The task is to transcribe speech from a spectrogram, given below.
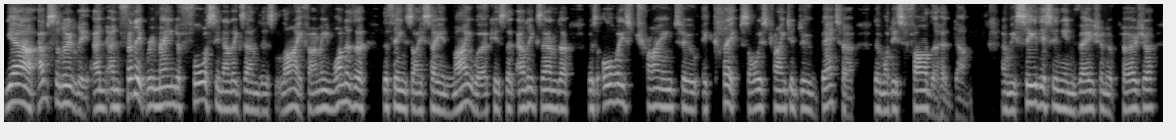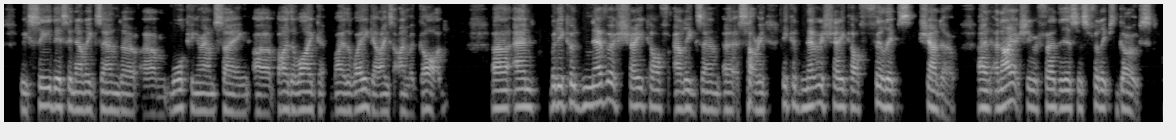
Yeah, absolutely. And and Philip remained a force in Alexander's life. I mean, one of the the things I say in my work is that Alexander was always trying to eclipse, always trying to do better than what his father had done. And we see this in the invasion of Persia. We see this in Alexander um, walking around saying, uh, "By the way, by the way, guys, I'm a god." Uh, and but he could never shake off Alexander. Uh, sorry, he could never shake off Philip's shadow. And, and I actually refer to this as Philip's ghost.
